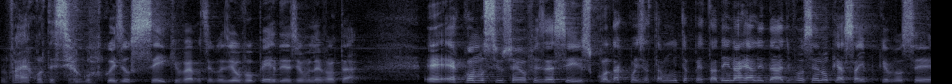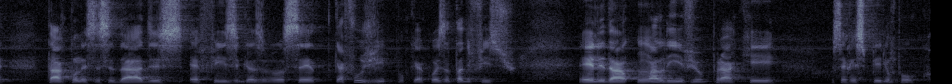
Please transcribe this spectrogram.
vai acontecer alguma coisa, eu sei que vai acontecer alguma coisa, e eu vou perder se eu me levantar. É, é como se o Senhor fizesse isso, quando a coisa está muito apertada e, na realidade, você não quer sair porque você está com necessidades é, físicas, você quer fugir porque a coisa está difícil. Ele dá um alívio para que você respire um pouco.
